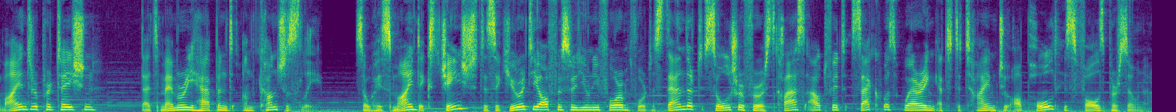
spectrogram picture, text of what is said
My interpretation? That memory happened unconsciously, so his mind exchanged the security officer uniform for the standard soldier first class outfit Zack was wearing at the time to uphold his false persona.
